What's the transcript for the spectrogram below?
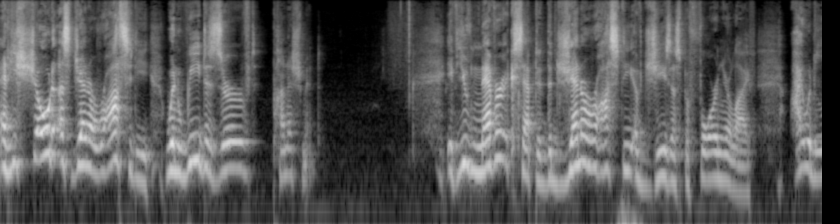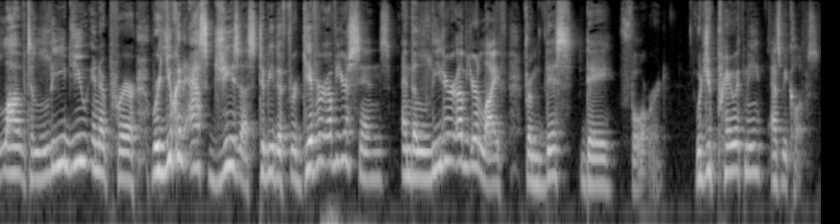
and he showed us generosity when we deserved punishment. If you've never accepted the generosity of Jesus before in your life, I would love to lead you in a prayer where you can ask Jesus to be the forgiver of your sins and the leader of your life from this day forward. Would you pray with me as we close?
